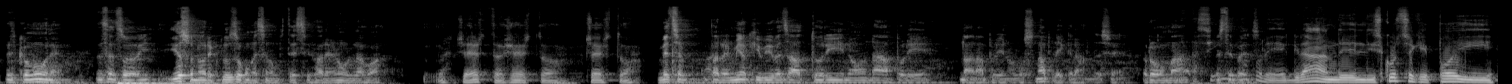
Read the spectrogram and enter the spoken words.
del comune. Nel senso, io sono recluso come se non potessi fare nulla qua. Certo, certo, certo. Invece, per il mio chi vive già a Torino, Napoli, No, Napoli non lo so. Napoli è grande, sì. Roma, Ah, sì, questi paesi. Napoli è grande, il discorso è che poi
